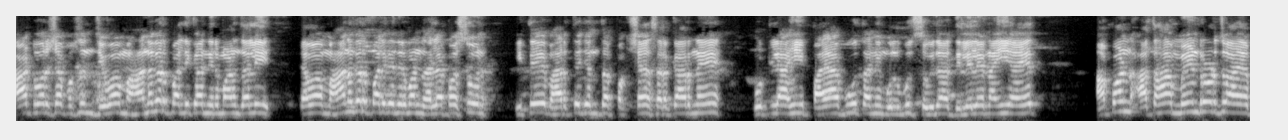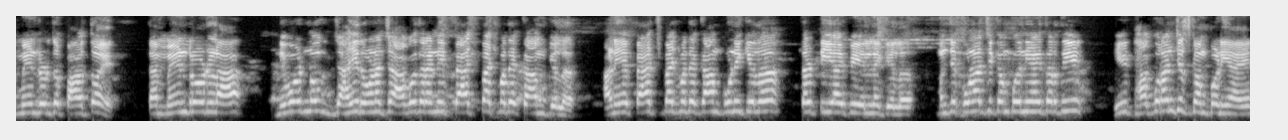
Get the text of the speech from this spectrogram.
आठ वर्षापासून जेव्हा महानगरपालिका निर्माण झाली तेव्हा महानगरपालिका निर्माण झाल्यापासून इथे भारतीय जनता पक्ष सरकारने कुठल्याही पायाभूत आणि मूलभूत सुविधा दिलेल्या नाही आहेत. आपण आता हा मेन रोड जो आहे मेन रोड जो पाहतोय त्या मेन रोडला निवडणूक जाहीर होण्याच्या अगोदर यांनी पॅच पॅच मध्ये काम केलं. आणि हे पॅच पॅच मध्ये काम कोणी केलं? तर टीआयपीएल ने केलं. म्हणजे कोणाची कंपनी आहे तर ती? ही ठाकूरांचीच कंपनी आहे.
